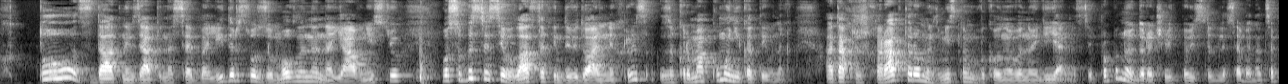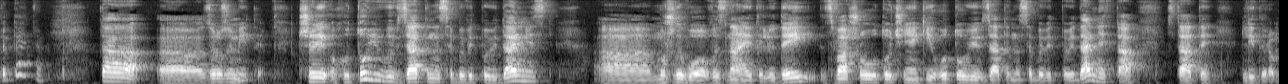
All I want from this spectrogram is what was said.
хто здатний взяти на себе лідерство, зумовлене наявністю в особистості власних індивідуальних рис, зокрема комунікативних, а також характером і змістом виконуваної діяльності? Пропоную, до речі, відповісти для себе на це питання та е, зрозуміти, чи готові ви взяти на себе відповідальність. Можливо, ви знаєте людей з вашого оточення, які готові взяти на себе відповідальність та стати лідером.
